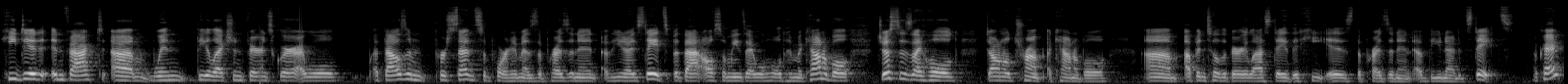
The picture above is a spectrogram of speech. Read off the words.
he did, in fact, um, win the election fair and square, I will a thousand percent support him as the president of the United States, but that also means I will hold him accountable, just as I hold Donald Trump accountable um, up until the very last day that he is the president of the United States. Okay?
